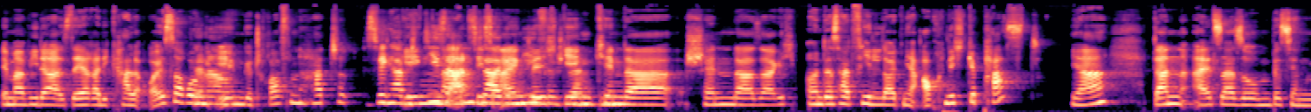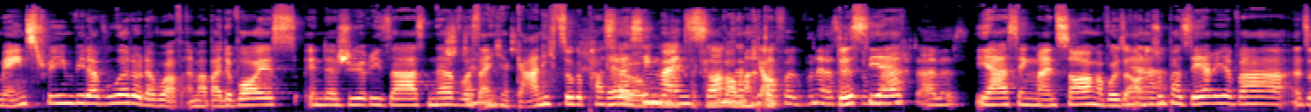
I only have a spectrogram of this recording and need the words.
immer wieder sehr radikale Äußerungen genau. eben getroffen hat. Deswegen habe ich diese Nazis Anklage eigentlich gegen Kinderschänder, sage ich. Und das hat vielen Leuten ja auch nicht gepasst. Ja, dann, als er so ein bisschen Mainstream wieder wurde oder wo er auf einmal bei The Voice in der Jury saß, ne, wo es eigentlich ja gar nicht so gepasst hat. Ja, das Sing Mein Song, das hat mich auch voll gewundert, dass das, so macht alles. Ja, Sing Mein Song, obwohl es ja. auch eine super Serie war. Also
